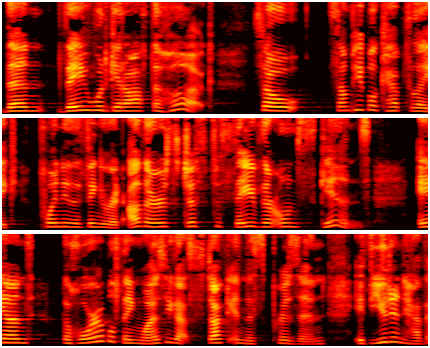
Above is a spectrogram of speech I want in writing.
then they would get off the hook. So some people kept like pointing the finger at others just to save their own skins. And the horrible thing was you got stuck in this prison. If you didn't have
